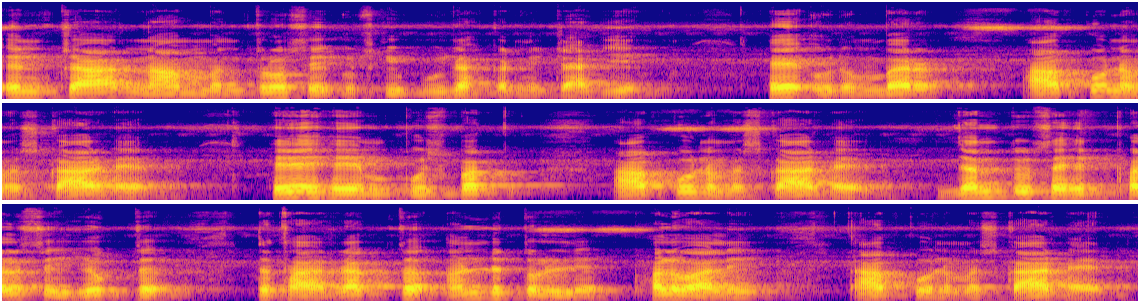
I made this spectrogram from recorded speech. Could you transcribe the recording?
इन चार नाम मंत्रों से उसकी पूजा करनी चाहिए। हे उदुम्बर आपको नमस्कार है। हे हेम पुष्पक, आपको नमस्कार है। जंतु सहित फल से युक्त तथा रक्त अंड तुल्य फल वाले आपको नमस्कार है।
